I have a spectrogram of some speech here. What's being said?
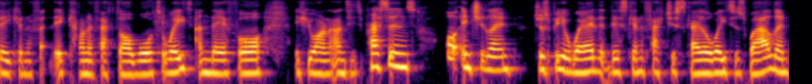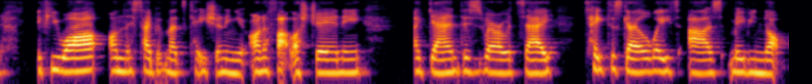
they can affect it can affect our water weight. And therefore, if you're on antidepressants or insulin, just be aware that this can affect your scale weight as well. And if you are on this type of medication and you're on a fat loss journey, again, this is where I would say take the scale weight as maybe not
